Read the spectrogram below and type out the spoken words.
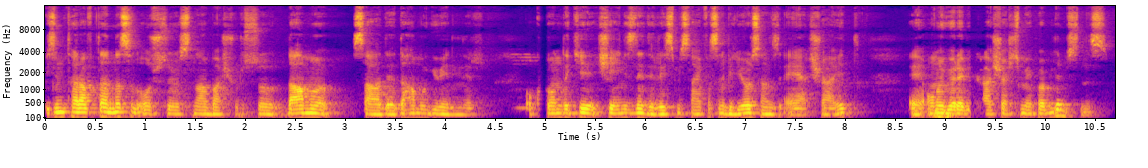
Bizim tarafta nasıl oluşturuyor sınav başvurusu? Daha mı sade, daha mı güvenilir? O konudaki şeyiniz nedir? Resmi sayfasını biliyorsanız eğer şayet e, ona göre bir karşılaştırma yapabilir misiniz?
